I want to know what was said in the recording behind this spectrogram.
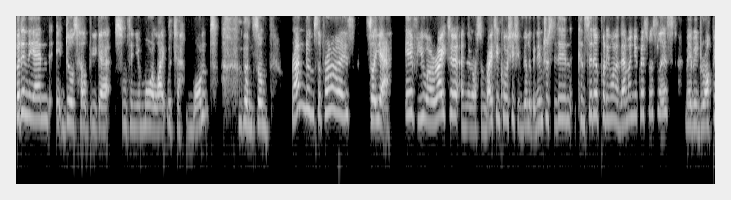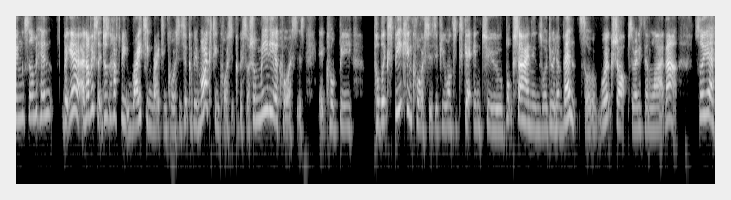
but in the end it does help you get something you're more likely to want than some random surprise so yeah if you are a writer and there are some writing courses you've really been interested in, consider putting one of them on your Christmas list, maybe dropping some hints. But yeah, and obviously it doesn't have to be writing writing courses. It could be marketing courses, it could be social media courses, it could be public speaking courses if you wanted to get into book signings or doing events or workshops or anything like that. So yeah,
